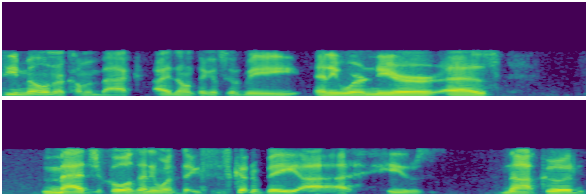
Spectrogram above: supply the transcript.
Dee Milliner coming back, I don't think it's going to be anywhere near as magical as anyone thinks it's going to be. Uh, he was not good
